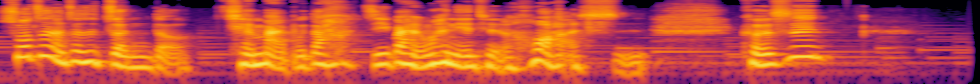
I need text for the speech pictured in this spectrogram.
说真的，这是真的，钱买不到 几百万年前的化石。可是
